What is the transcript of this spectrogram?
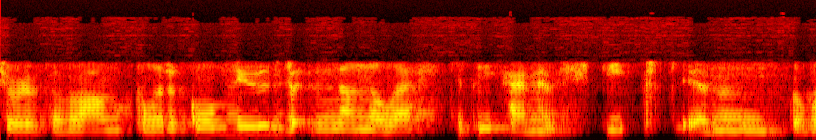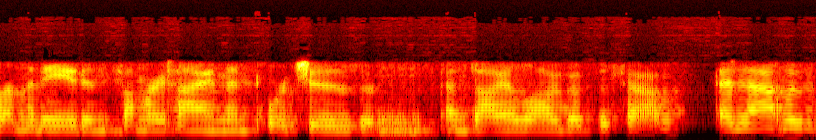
sort of the wrong political views, but nonetheless to be kind of steeped in the lemonade and summertime and porches and, and dialogue of the South. And that was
